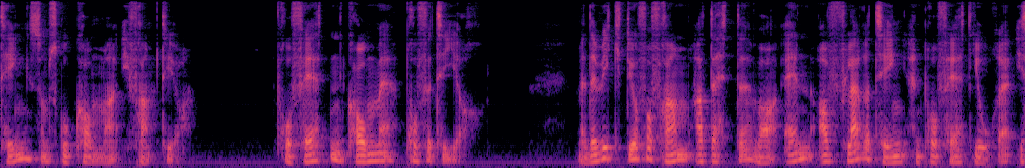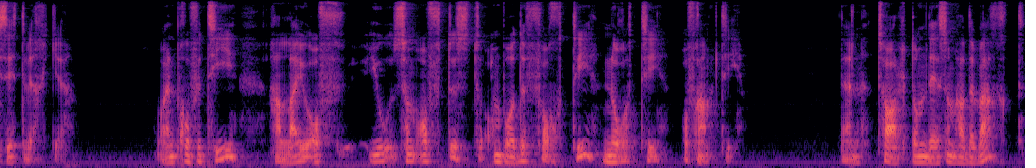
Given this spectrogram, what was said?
ting som skulle komme i framtida. Profeten kom med profetier. Men det er viktig å få fram at dette var en av flere ting en profet gjorde i sitt virke. Og en profeti handla jo, jo, som oftest om både fortid, nåtid og framtid. Den talte om det som hadde vært,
